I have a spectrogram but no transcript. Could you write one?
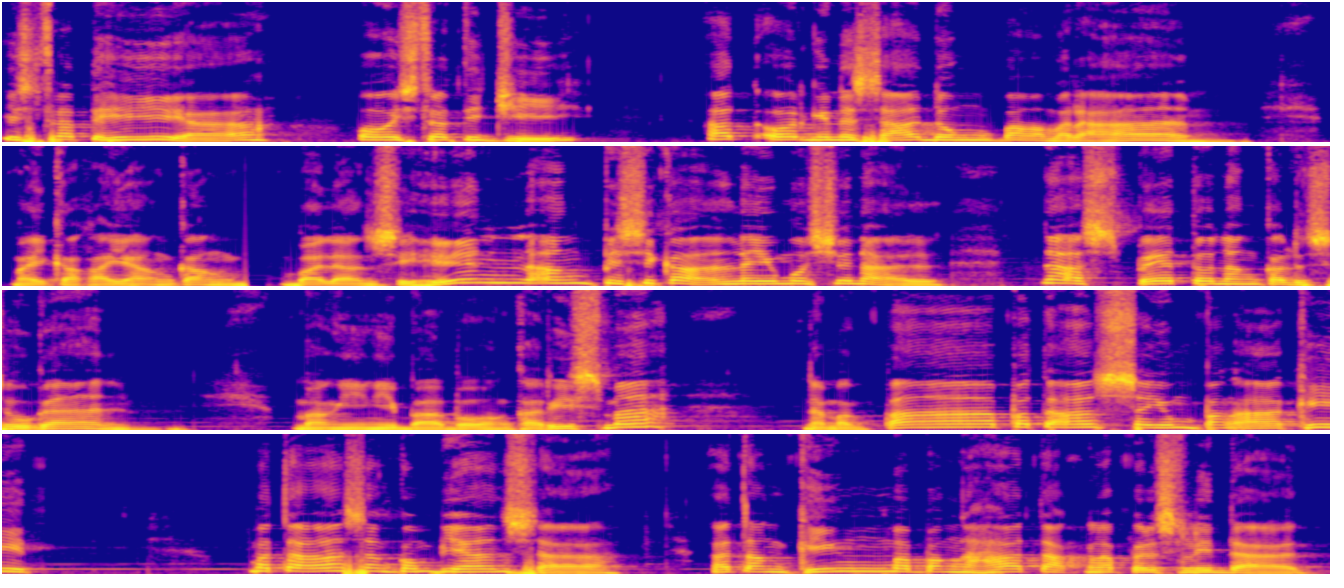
estratehiya o strategy at organisadong pamamaraan. May kakayahan kang balansihin ang pisikal na emosyonal na aspeto ng kalusugan. Mangingibabaw ang karisma na magpapataas sa iyong pang-akit. Mataas ang kumpiyansa at ang king mapanghatak na personalidad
